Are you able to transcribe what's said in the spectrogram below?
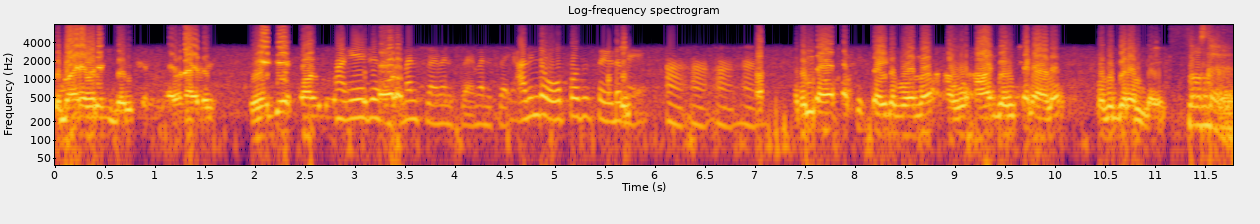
കുമാരപുരം ജംഗ്ഷൻ. ജെ ആ ഏജ് മനസ്സിലായി മനസ്സിലായി മനസ്സിലായി അതിന്റെ ഓപ്പോസിറ്റ് സൈഡ് ആ ആ ആ ആ. അതിന്റെ ഓപ്പോസിറ്റ് സൈഡ് പോകുന്ന ആ ജംഗ്ഷനാണ് പൊതുജനം ലൈൻ നമസ്കാരം.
